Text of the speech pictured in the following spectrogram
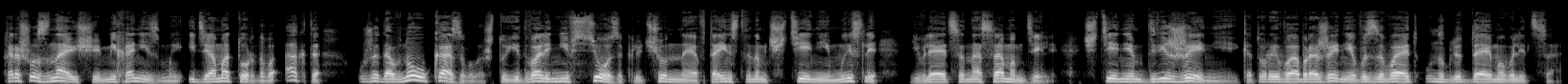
хорошо знающая механизмы идиомоторного акта, уже давно указывала, что едва ли не все, заключенное в таинственном чтении мысли, является на самом деле чтением движений, которые воображение вызывает у наблюдаемого лица.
